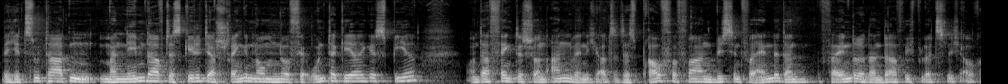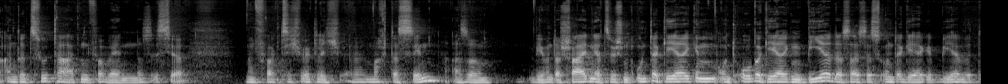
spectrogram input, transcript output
welche Zutaten man nehmen darf. Das gilt ja streng genommen nur für untergäriges Bier. Und da fängt es schon an, wenn ich also das Brauverfahren ein bisschen verändere, dann, verändere, dann darf ich plötzlich auch andere Zutaten verwenden. Das ist ja, man fragt sich wirklich, äh, macht das Sinn? Also wir unterscheiden ja zwischen untergärigem und obergärigem Bier. Das heißt, das untergärige Bier wird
